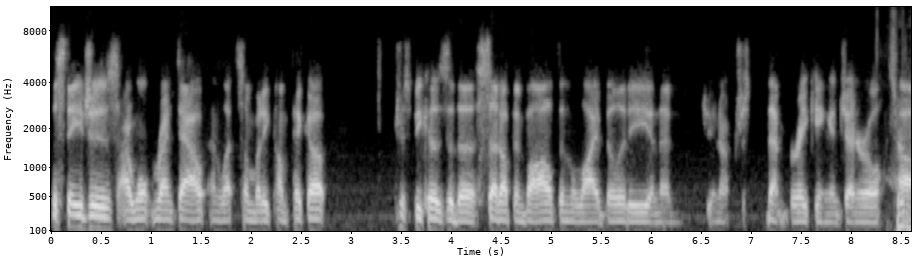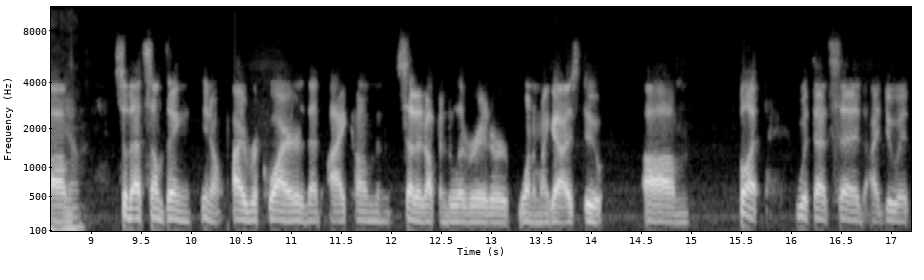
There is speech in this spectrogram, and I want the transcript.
the stages, I won't rent out and let somebody come pick up just because of the setup involved and the liability and then, you know, just them breaking in general. Um, yeah so that's something you know I require that I come and set it up and deliver it, or one of my guys do. Um, but with that said, I do it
